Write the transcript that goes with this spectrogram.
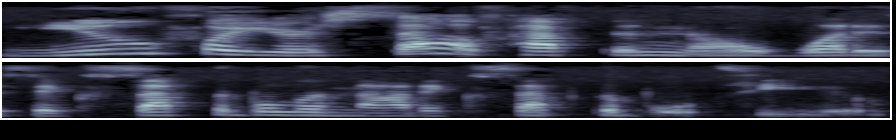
you for yourself have to know what is acceptable and not acceptable to you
